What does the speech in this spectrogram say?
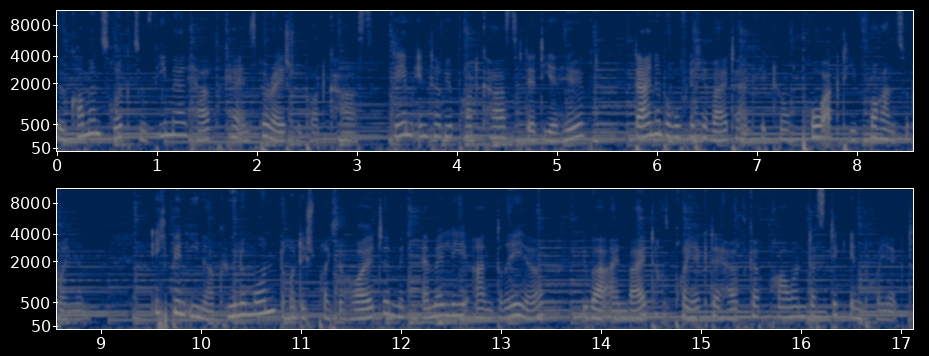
Willkommen zurück zum Female Healthcare Inspiration Podcast, dem Interview-Podcast, der dir hilft, deine berufliche Weiterentwicklung proaktiv voranzubringen. Ich bin Ina Kühnemund und ich spreche heute mit Emily Andrehe über ein weiteres Projekt der Healthcare-Frauen, das DIG-In-Projekt.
